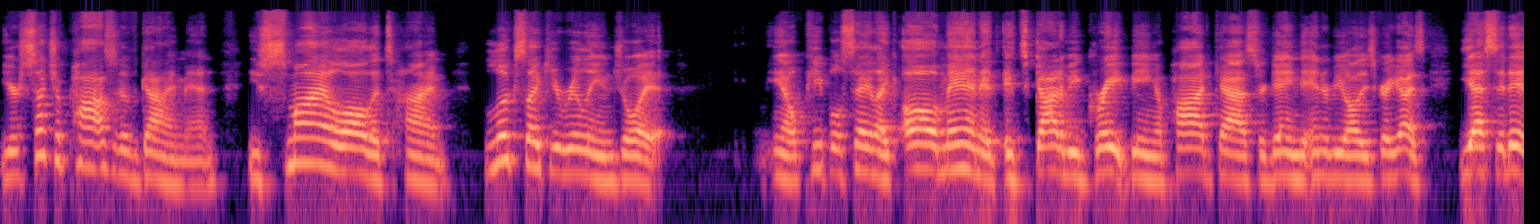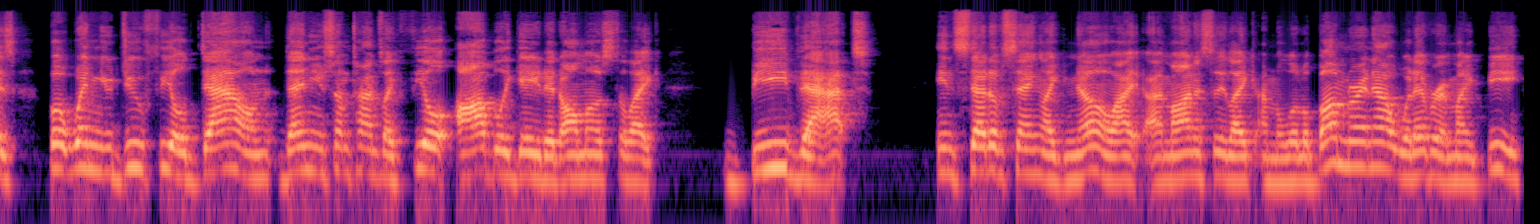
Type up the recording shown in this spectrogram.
you're such a positive guy, man. You smile all the time. Looks like you really enjoy it. You know, people say like, "Oh man, it, it's got to be great being a podcast or getting to interview all these great guys." Yes, it is. But when you do feel down, then you sometimes like feel obligated almost to like be that instead of saying like no I, i'm honestly like i'm a little bummed right now whatever it might be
